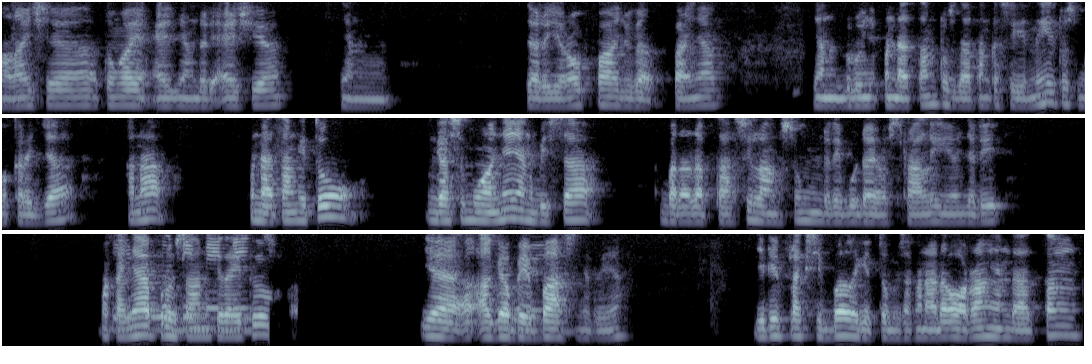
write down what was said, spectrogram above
Malaysia atau enggak yang yang dari Asia yang dari Eropa juga banyak yang dulunya pendatang terus datang ke sini terus bekerja karena pendatang itu nggak semuanya yang bisa beradaptasi langsung dari budaya Australia. Jadi makanya ya, perusahaan kita itu ya agak bebas gitu ya. Jadi fleksibel gitu. Misalkan ada orang yang datang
